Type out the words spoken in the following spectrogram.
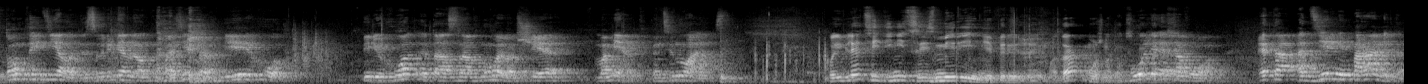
В том-то и дело, для современного композитора переход. Переход – это основной вообще момент, континуальность. Появляется единица измерения пережима, да? Можно так сказать? Более того, это отдельный параметр.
